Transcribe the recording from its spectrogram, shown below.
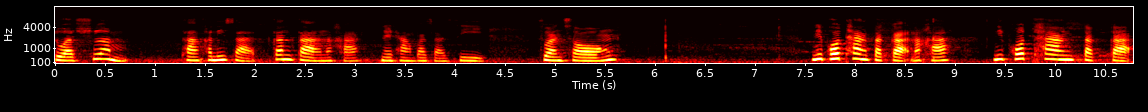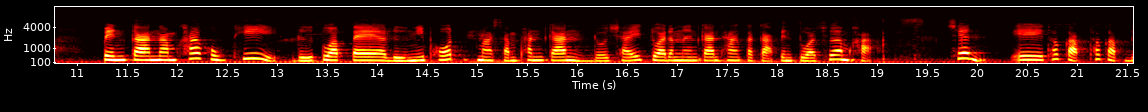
ตัวเชื่อมทางคณิตศาสตร์กั้นกลางนะคะ ในทางภาษา c ส่วน 2 นิพจน์ทางตรรกะนะคะ นิพจน์ทางตรรกะ เป็นการนำค่าคงที่ หรือตัวแปรหรือนิพจน์มาสัมพันธ์กัน โดยใช้ตัวดำเนินการทางตรรกะเป็นตัวเชื่อมค่ะ เช่น a เท่ากับเท่ากับ b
